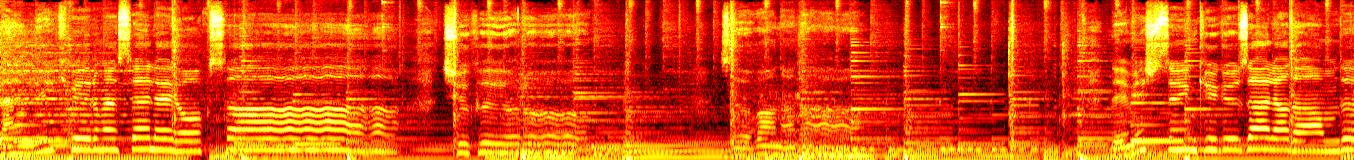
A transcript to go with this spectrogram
Benlik bir mesele yoksa çıkıyorum zıvanadan. Demiştin ki güzel adamdı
